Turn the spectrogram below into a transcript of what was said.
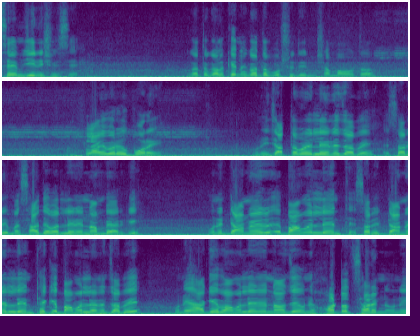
সেম জিনিস হয়েছে গতকালকে না গত পরশু দিন সম্ভবত ফ্লাইওভারের উপরে। উনি যাত্রাবাড়ি লেনে যাবে সরি মানে সায়দাবাদ লেনে নামবে আর কি। উনি ডানের, বামের লেন সরি ডানের লেন থেকে বামের লেনে যাবে। উনি আগে বামের লেনে না যায়, উনি হঠাৎ ছাড়েন উনি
